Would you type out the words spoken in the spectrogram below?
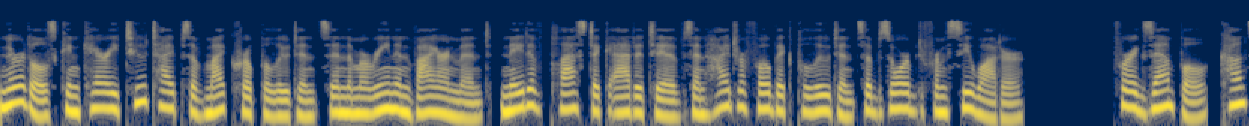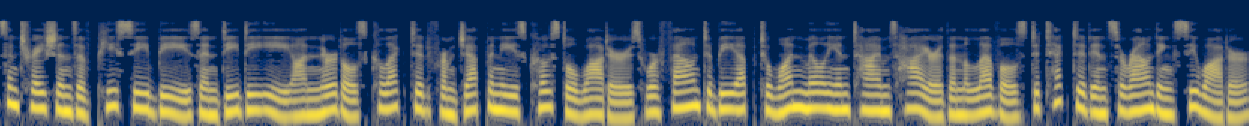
Nurdles can carry two types of micropollutants in the marine environment, native plastic additives and hydrophobic pollutants absorbed from seawater. For example, concentrations of PCBs and DDE on nurdles collected from Japanese coastal waters were found to be up to 1 million times higher than the levels detected in surrounding seawater.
